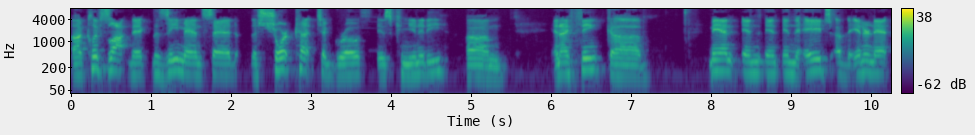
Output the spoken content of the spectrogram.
uh, Cliff Zlotnik, the Z Man, said, the shortcut to growth is community. Um, and I think uh, man, in, in, in the age of the internet,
